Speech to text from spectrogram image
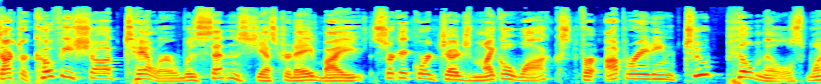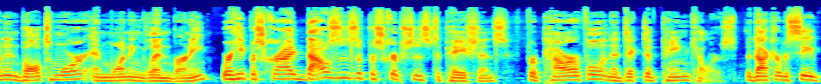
Dr. Kofi Shaw Taylor was sentenced yesterday by Circuit Court Judge Michael Wachs for operating two pill mills, one in Baltimore and one in Glen Burnie, where he prescribed thousands of prescriptions to patients for powerful and addictive painkillers. The doctor received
